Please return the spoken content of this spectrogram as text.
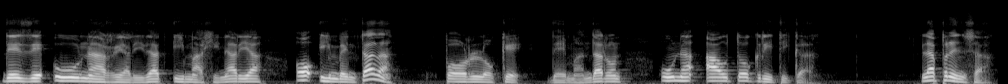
desde una realidad imaginaria o inventada, por lo que demandaron una autocrítica. La prensa,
